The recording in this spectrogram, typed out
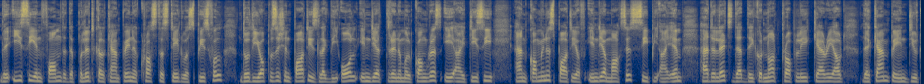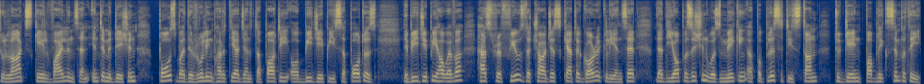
The EC informed that the political campaign across the state was peaceful, though the opposition parties like the All India Trinamool Congress AITC and Communist Party of India Marxist CPIM had alleged that they could not properly carry out their campaign due to large-scale violence and intimidation posed by the ruling Bharatiya Janata Party or BJP supporters. The BJP, however, has refused the charges categorically and said that the opposition was making a publicity stunt to gain public sympathy.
